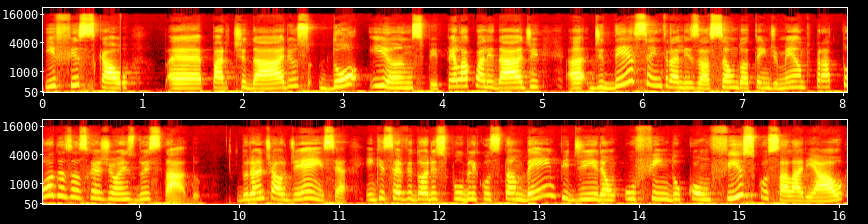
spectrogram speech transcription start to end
e fiscal é, partidários do IANSP, pela qualidade uh, de descentralização do atendimento para todas as regiões do Estado. Durante a audiência, em que servidores públicos também pediram o fim do confisco salarial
